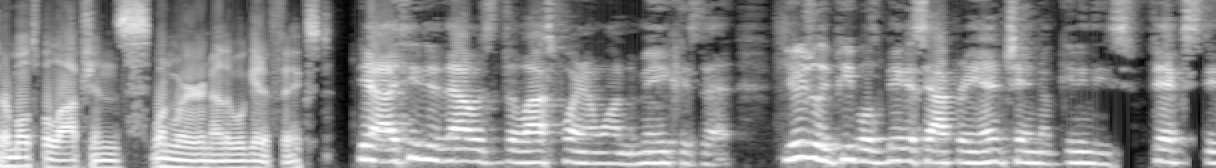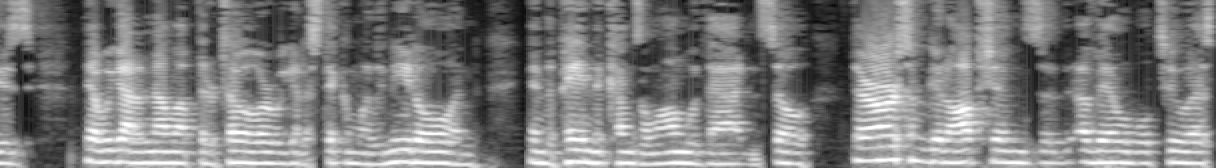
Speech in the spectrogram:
there are multiple options. One way or another we'll get it fixed. Yeah, I think that that was the last point I wanted to make is that usually people's biggest apprehension of getting these fixed is that we got to numb up their toe or we got to stick them with a needle and, and the pain that comes along with that. And so there are some good options available to us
